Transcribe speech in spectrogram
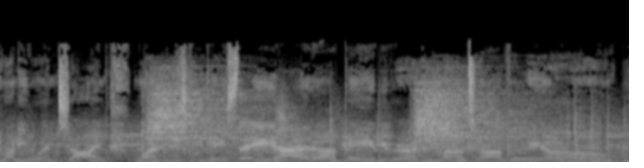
21 times. One just in case they had a baby, right on top of you.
